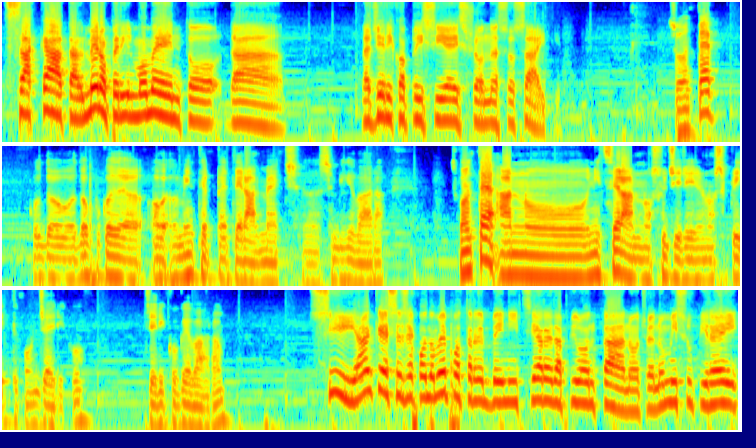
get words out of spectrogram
saccata almeno per il momento da, da Jericho Appreciation Society. Secondo te, dopo ovviamente perderà il match uh, Sammy Guevara, secondo te hanno, inizieranno a suggerire uno split con Jericho? Jericho Guevara? Sì, anche se secondo me potrebbe iniziare da più lontano, cioè non mi stupirei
